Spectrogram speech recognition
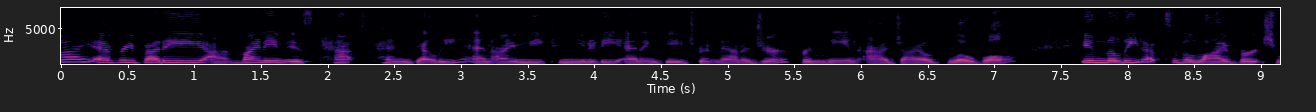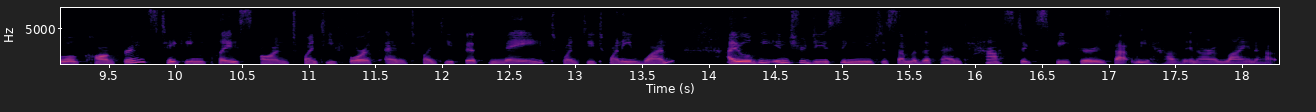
Hi, everybody. Uh, my name is Kat Pengelly, and I'm the Community and Engagement Manager for Lean Agile Global. In the lead up to the live virtual conference taking place on 24th and 25th May 2021, I will be introducing you to some of the fantastic speakers that we have in our lineup.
